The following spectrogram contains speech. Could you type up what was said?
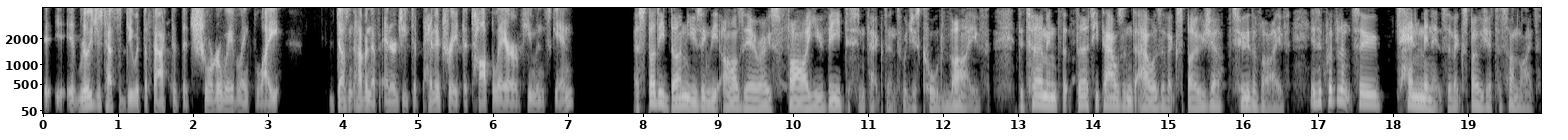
it, it really just has to do with the fact that the shorter wavelength light doesn't have enough energy to penetrate the top layer of human skin A study done using the R0's far UV disinfectant, which is called Vive, determined that 30,000 hours of exposure to the Vive is equivalent to 10 minutes of exposure to sunlight.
